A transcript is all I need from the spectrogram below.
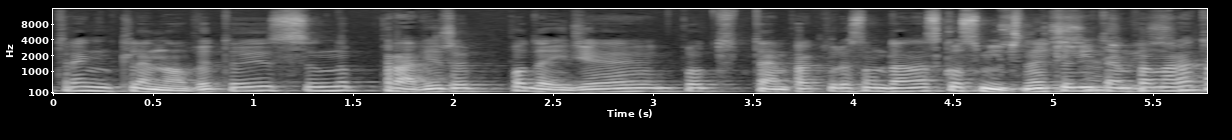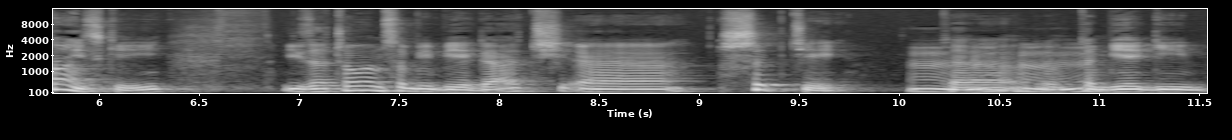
trening tlenowy to jest no, prawie, że podejdzie pod tempa, które są dla nas kosmiczne, oczywiście, czyli tempa oczywiście. maratońskie. I, I zacząłem sobie biegać e, szybciej. Te, mm-hmm. te biegi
